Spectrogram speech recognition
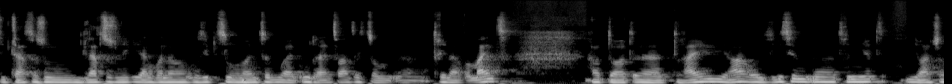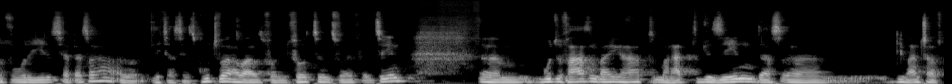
die klassischen, die klassischen Liga gegangen von der U17, U19, U23 zum äh, Trainer von Mainz. Hat dort äh, drei Jahre und ein bisschen äh, trainiert. Die Mannschaft wurde jedes Jahr besser. Also nicht, dass es jetzt gut war, aber von 14, 12 und 10 ähm, gute Phasen bei gehabt. Man hat gesehen, dass äh, die Mannschaft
